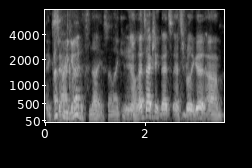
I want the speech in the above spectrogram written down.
exactly. pretty good. It's nice. I like it. No, that's actually that's that's really good. Um,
